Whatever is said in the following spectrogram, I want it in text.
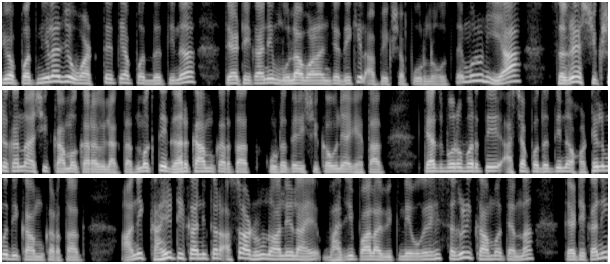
किंवा पत्नीला जे वाटतंय त्या पद्धतीनं त्या ठिकाणी मुलाबाळांच्या देखील अपेक्षा पूर्ण होत नाही. म्हणून या सगळ्या शिक्षकांना अशी कामं करावी लागतात. मग ते घर काम करतात, कुठंतरी शिकवण्या घेतात. त्याचबरोबर ते अशा पद्धतीनं हॉटेलमध्ये काम करतात आणि काही ठिकाणी तर असं आढळून आलेलं आहे भाजीपाला विकणे वगैरे ही सगळी कामं त्यांना त्या ठिकाणी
